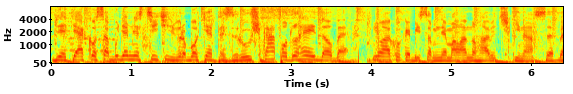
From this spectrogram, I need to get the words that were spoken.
Viete, ako sa budem dnes cítiť v robote bez rúška po dlhej dobe? No ako keby som nemala nohavičky na sebe.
